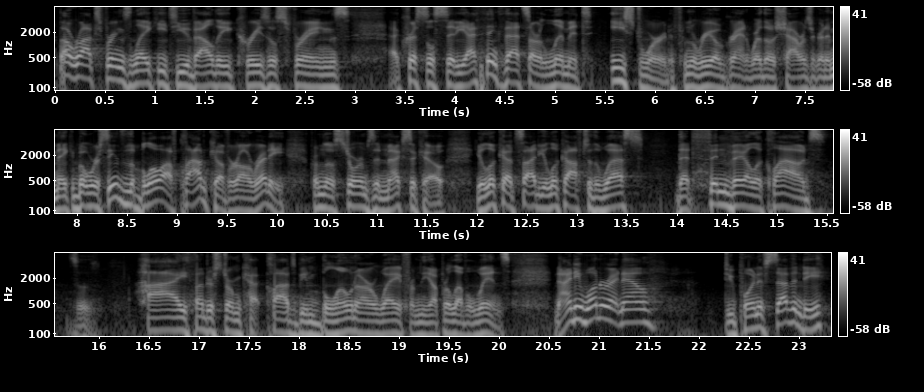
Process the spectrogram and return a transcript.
about Rock Springs, Leakey to Uvalde, Carrizo Springs, uh, Crystal City, I think that's our limit eastward from the Rio Grande where those showers are going to make it. But we're seeing the blow off cloud cover already from those storms in Mexico. You look outside, you look off to the west, that thin veil of clouds. So high thunderstorm clouds being blown our way from the upper level winds. 91 right now, dew point of 70.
